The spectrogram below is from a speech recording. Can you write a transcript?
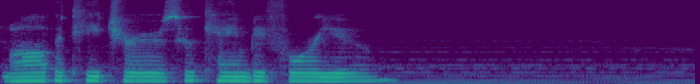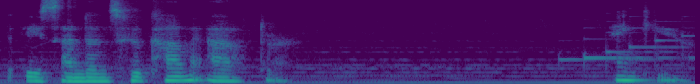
And all the teachers who came before you, the descendants who come after. Thank you.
